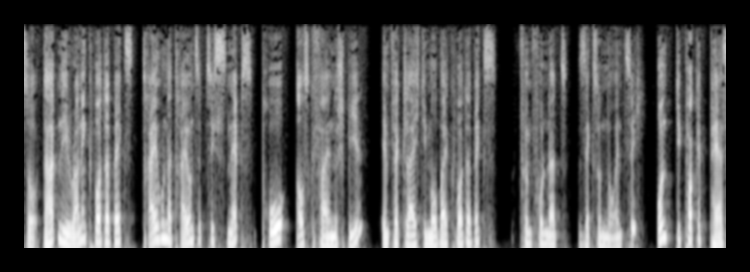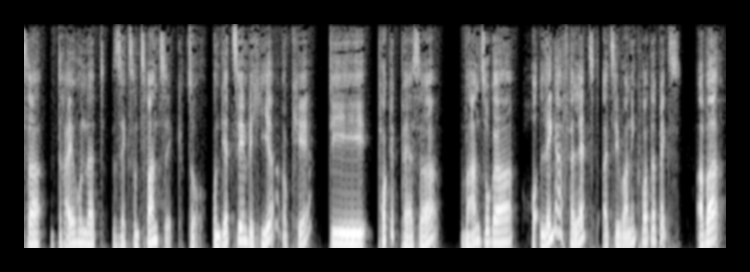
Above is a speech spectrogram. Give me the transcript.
So, da hatten die Running Quarterbacks 373 Snaps pro ausgefallenes Spiel. Im Vergleich die Mobile Quarterbacks 596 und die Pocket Passer 326. So, und jetzt sehen wir hier, okay, die Pocket Passer waren sogar länger verletzt als die Running Quarterbacks, aber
